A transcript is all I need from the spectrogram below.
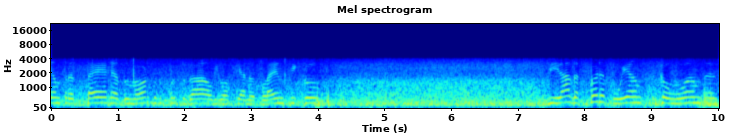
Entre a terra do norte de Portugal e o Oceano Atlântico, virada para poente com ondas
